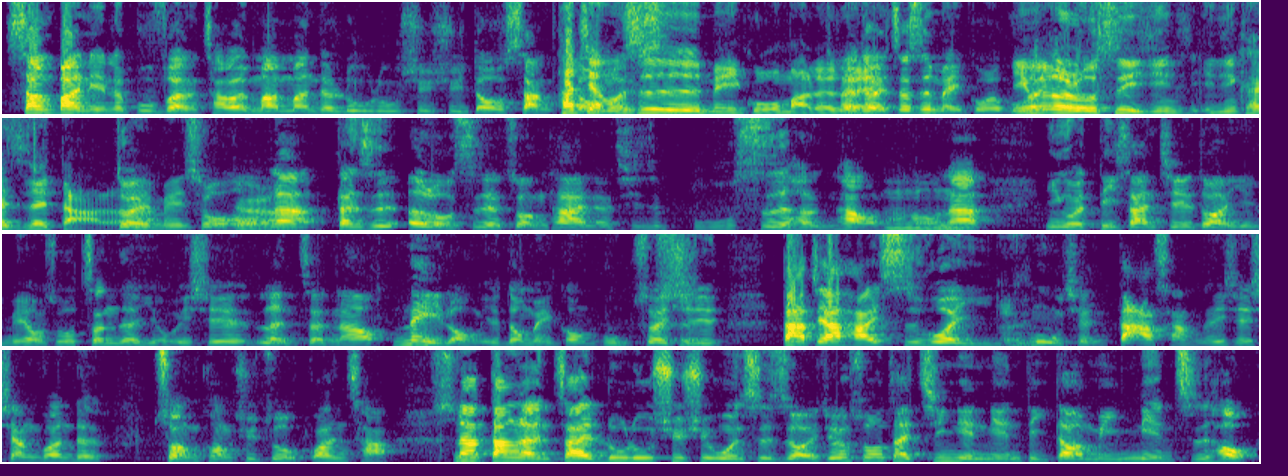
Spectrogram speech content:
上半年的部分才会慢慢的陆陆续续都上。他讲的是美国嘛，对不对？对，这是美国的部分，因为俄罗斯已经已经开始在打了。对，没错哈。啊、那但是俄罗斯的状态呢，其实不是很好了。嗯、那因为第三阶段也没有说真的有一些认证，然后内容也都没公布，所以其实大家还是会以目前大厂的一些相关的状况去做观察。那当然，在陆陆续续问世之后，也就是说，在今年年底到明年之后。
